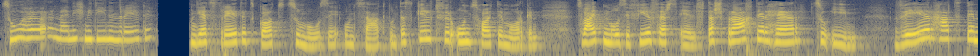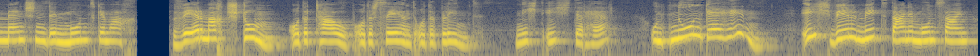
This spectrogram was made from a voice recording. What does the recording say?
zuhören, wenn ich mit ihnen rede? Und jetzt redet Gott zu Mose und sagt, und das gilt für uns heute Morgen, 2. Mose 4, Vers 11, da sprach der Herr zu ihm, wer hat dem Menschen den Mund gemacht? Wer macht stumm oder taub oder sehend oder blind? Nicht ich, der Herr? Und nun geh hin, ich will mit deinem Mund sein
